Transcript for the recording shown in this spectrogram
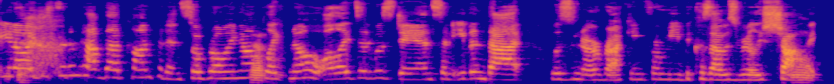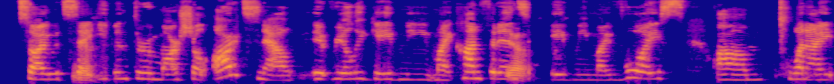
you know i just didn't have that confidence so growing up yeah. like no all i did was dance and even that was nerve wracking for me because i was really shy mm. so i would say yeah. even through martial arts now it really gave me my confidence it gave me my voice um, when i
